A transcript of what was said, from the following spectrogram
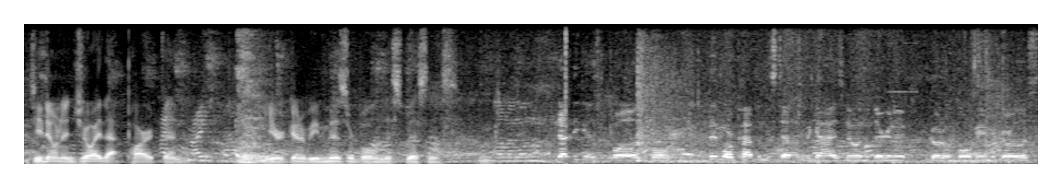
if you don't enjoy that part, then you're going to be miserable in this business. Bowl eligible, a bit more pep in the step to the guys knowing that they're going to go to a bowl game regardless.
